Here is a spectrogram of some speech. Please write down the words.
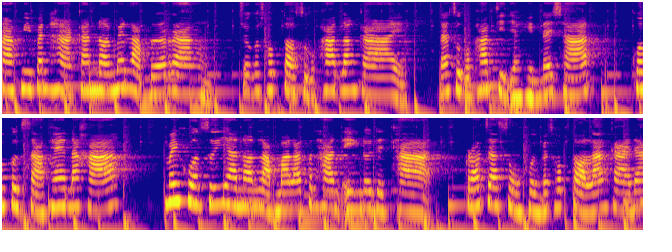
หากมีปัญหาการนอนไม่หลับเรื้อรังจนกระทบต่อสุขภาพร่างกาย และสุขภาพจิตอย่างเห็นได้ชัด ควรปรึกษาแพทย์นะคะ ไม่ควรซื้อยานอนหลับมารับประทานเองโดยเด็ดขาด เพราะจะส่งผลกระทบต่อร่างกายได้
